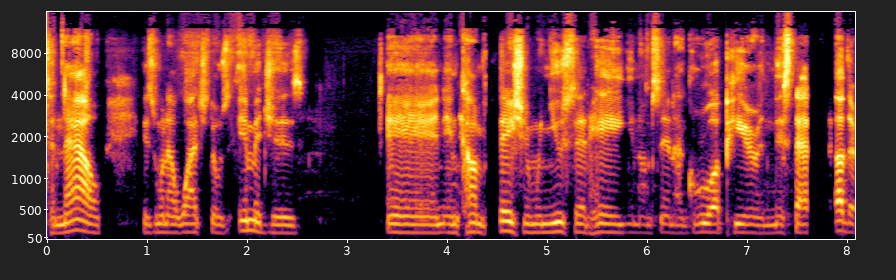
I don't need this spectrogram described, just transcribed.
to now is when I watch those images and in conversation when you said, Hey, you know what I'm saying, I grew up here and this, that, and other.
